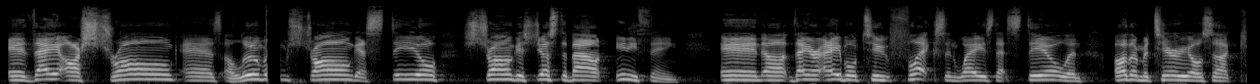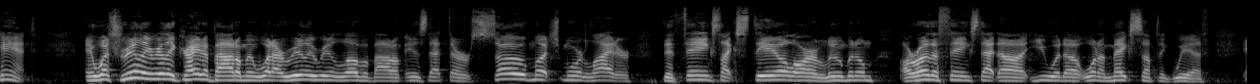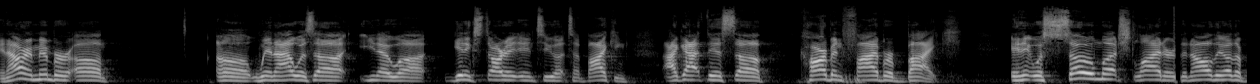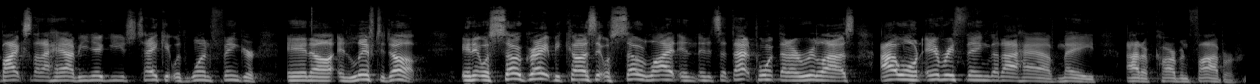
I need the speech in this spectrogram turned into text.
And they are strong as aluminum, strong as steel, strong as just about anything. And uh, they are able to flex in ways that steel and other materials uh, can't. And what's really, really great about them, and what I really, really love about them, is that they're so much more lighter than things like steel or aluminum or other things that uh, you would uh, want to make something with. And I remember uh, uh, when I was, uh, you know, uh, getting started into to biking, I got this carbon fiber bike. And it was so much lighter than all the other bikes that I have. You know, you just take it with one finger and, and lift it up. And it was so great because it was so light. And, and it's at that point that I realized I want everything that I have made out of carbon fiber.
